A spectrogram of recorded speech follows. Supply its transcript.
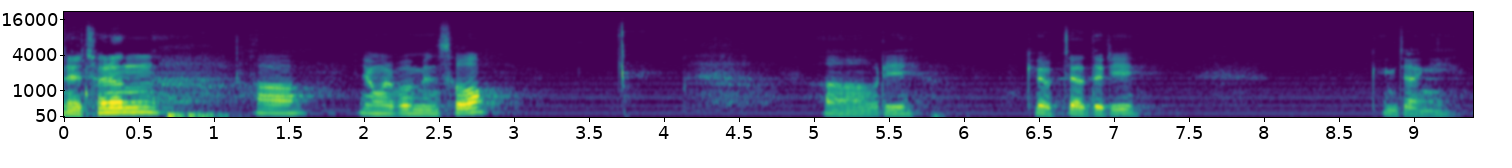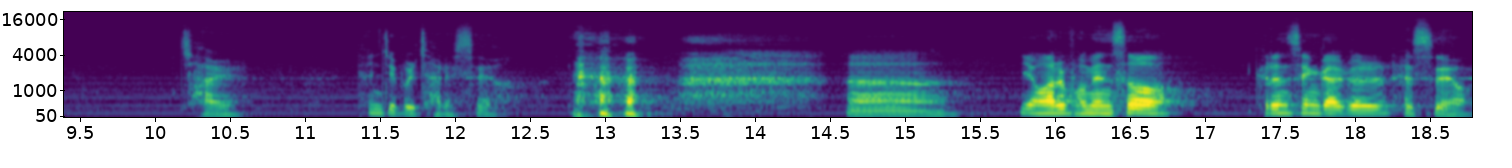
네, 저는 어, 영화를 보면서 어, 우리 교역자들이 굉장히 잘 편집을 잘했어요. 아, 영화를 보면서 그런 생각을 했어요.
